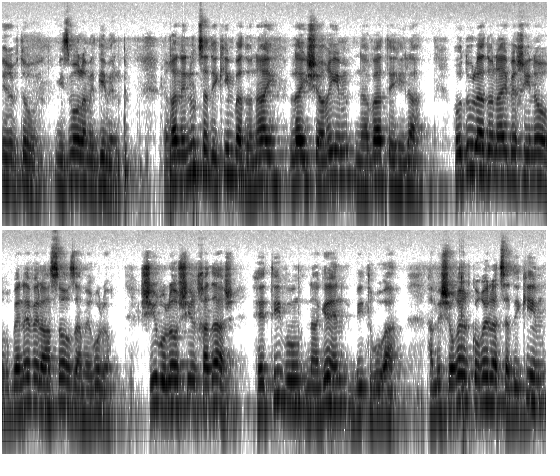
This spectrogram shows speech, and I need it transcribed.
ערב טוב, מזמור ל"ג. רננו צדיקים באדוני, לישרים נבע תהילה. הודו לאדוני בכינור, בנבל עשור זמרו לו. שירו לו שיר חדש, היטיבו נגן בתרועה. המשורר קורא לצדיקים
